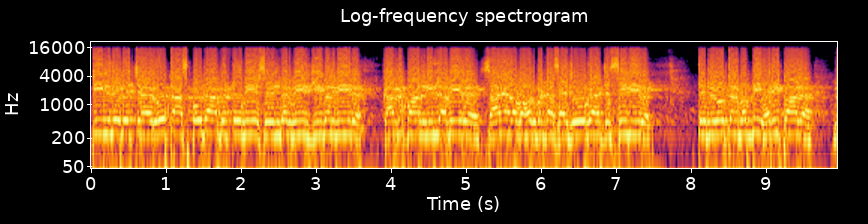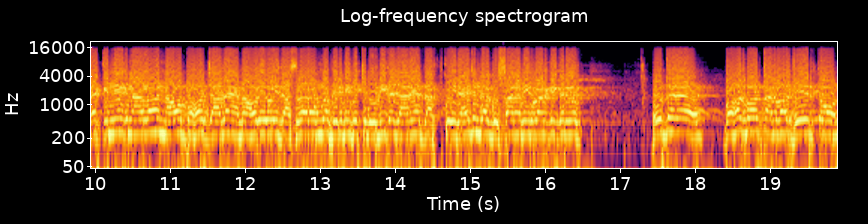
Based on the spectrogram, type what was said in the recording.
ਟੀਮ ਦੇ ਵਿੱਚ ਰੋਹਤਾਸ ਪੌਦਾ ਬਿੱਟੂ ਵੀਰ, ਸੁਰਿੰਦਰ ਵੀਰ, ਜੀਵਨ ਵੀਰ, ਕਰਨਪਾਲ ਨੀਲਾ ਵੀਰ, ਸਾਰਿਆਂ ਦਾ ਬਹੁਤ ਵੱਡਾ ਸਹਿਯੋਗ ਹੈ, ਜੱਸੀ ਵੀਰ ਤੇ ਨਿਰੋਤਨ ਬੱਬੀ, ਹਰੀਪਾਲ। ਮੈਂ ਕਿੰਨੇ ਕੁ ਨਾਲ ਆ ਨਾਮ ਬਹੁਤ ਜ਼ਿਆਦਾ ਹੈ ਮੈਂ ਹੌਲੀ ਹੌਲੀ ਦੱਸਦਾ ਰਹੂੰਗਾ ਫਿਰ ਵੀ ਵਿੱਚ ਬੋਲੀ ਤਾਂ ਜਾ ਰਿਹਾ ਦੱਸ ਕੋਈ ਰਹਿ ਜਾਂਦਾ ਗੁੱਸਾ ਨਾ ਵੀਰ ਬਣ ਕੇ ਕਰਿਓ। ਉਧਰ ਬਹੁਤ ਬਹੁਤ ਧੰਨਵਾਦ ਫੇਰ ਤੋਂ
